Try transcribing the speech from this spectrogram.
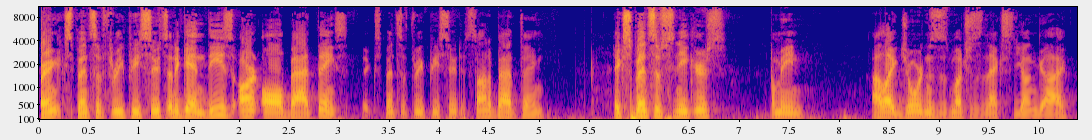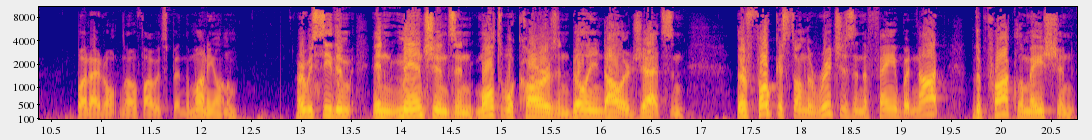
wearing expensive three piece suits. And again, these aren't all bad things. Expensive three piece suit, it's not a bad thing. Expensive sneakers. I mean, I like Jordans as much as the next young guy, but I don't know if I would spend the money on them. Or we see them in mansions and multiple cars and billion dollar jets. And they're focused on the riches and the fame, but not the proclamation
